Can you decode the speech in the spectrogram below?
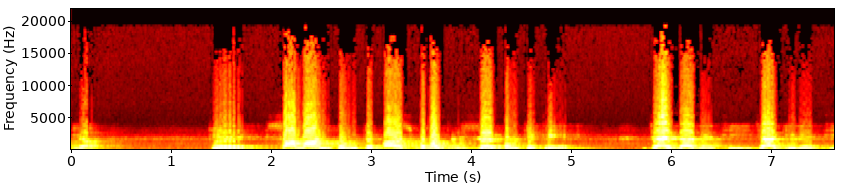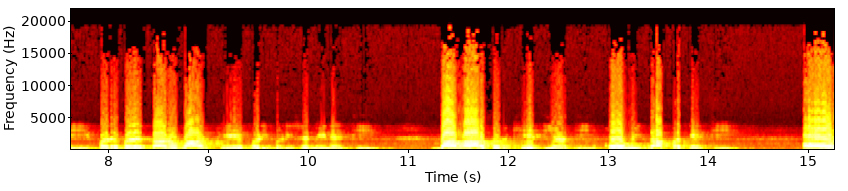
کیا کہ سامان تو ان کے پاس بہت عزتوں کے تھے جائیدادیں تھیں جاگیریں تھیں بڑے بڑے کاروبار تھے، بڑی بڑی زمینیں تھیں باغات اور کھیتیاں تھیں قومی طاقتیں تھیں اور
